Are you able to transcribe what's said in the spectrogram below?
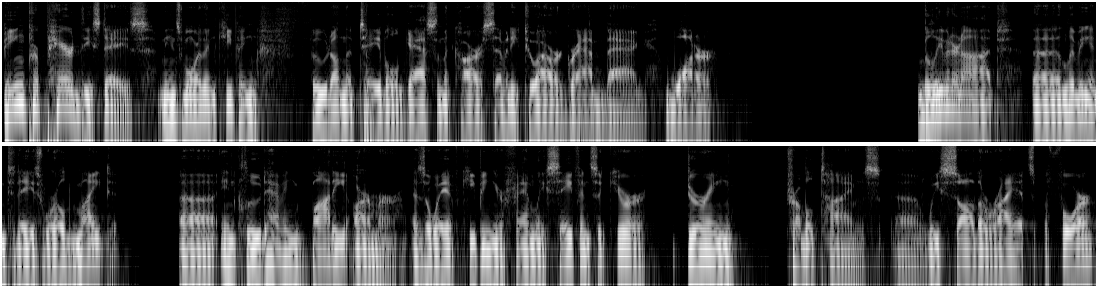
Being prepared these days means more than keeping food on the table, gas in the car, 72 hour grab bag, water. Believe it or not, uh, living in today's world might uh, include having body armor as a way of keeping your family safe and secure during troubled times. Uh, we saw the riots before,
